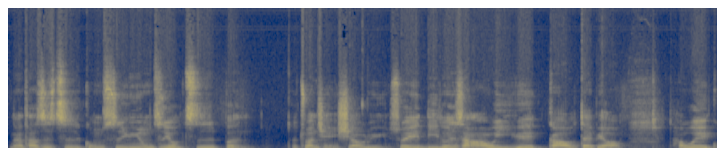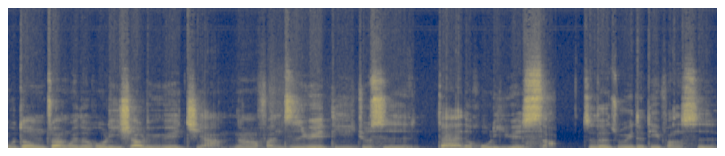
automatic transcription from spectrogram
那它是指公司运用自有资本的赚钱效率，所以理论上 ROE 越高，代表它为股东赚回的获利效率越佳。那反之越低，就是带来的获利越少。值得注意的地方是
